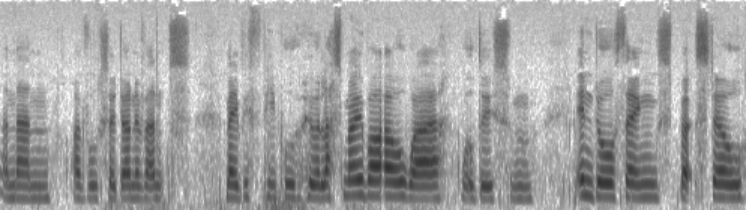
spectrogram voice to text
And then I've also done events maybe for people who are less mobile, where we'll do some indoor things but still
